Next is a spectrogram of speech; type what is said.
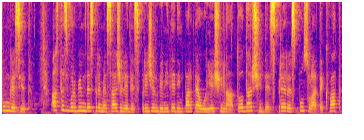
Bun găsit! Astăzi vorbim despre mesajele de sprijin venite din partea UE și NATO, dar și despre răspunsul adecvat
